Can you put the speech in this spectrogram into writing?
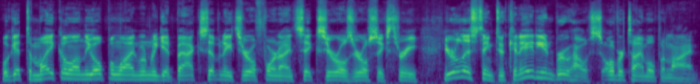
We'll get to Michael on the open line when we get back 780 496 0063. You're listening to Canadian Brewhouse Overtime Open Line.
